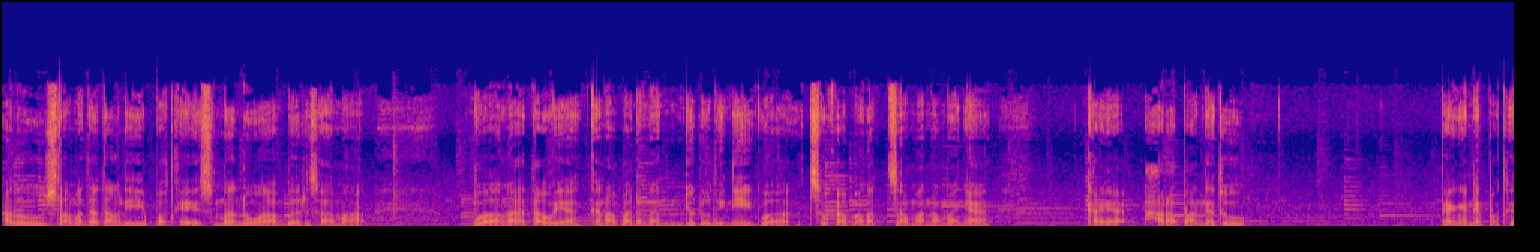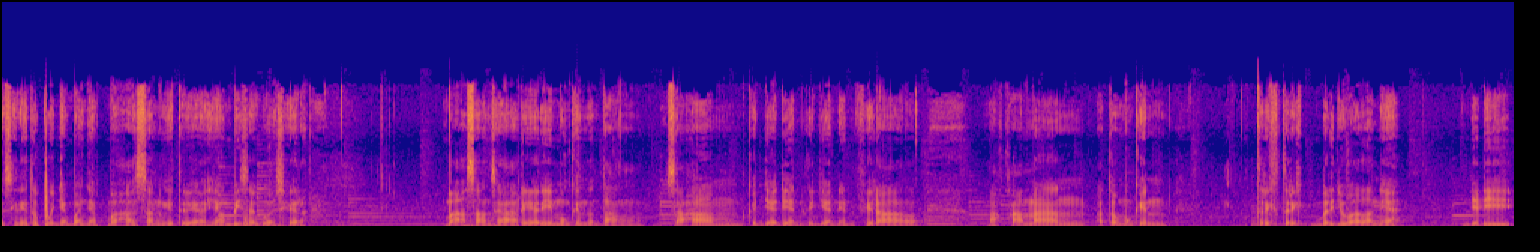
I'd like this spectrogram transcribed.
Halo, selamat datang di podcast Menua Bersama. Gua nggak tahu ya kenapa dengan judul ini gua suka banget sama namanya. Kayak harapannya tuh pengennya podcast ini tuh punya banyak bahasan gitu ya yang bisa gua share. Bahasan sehari-hari mungkin tentang saham, kejadian-kejadian viral, makanan atau mungkin trik-trik berjualan ya. Jadi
